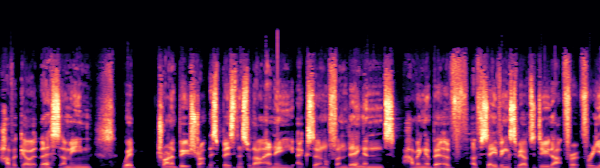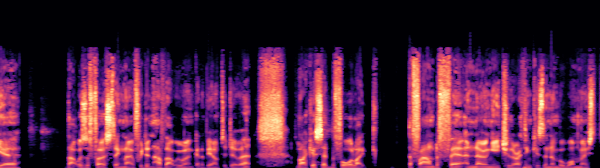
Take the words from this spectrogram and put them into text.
have a go at this. I mean, we're trying to bootstrap this business without any external funding and having a bit of, of savings to be able to do that for, for a year. That was the first thing that if we didn't have that, we weren't going to be able to do it. Like I said before, like the founder fit and knowing each other, I think is the number one most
